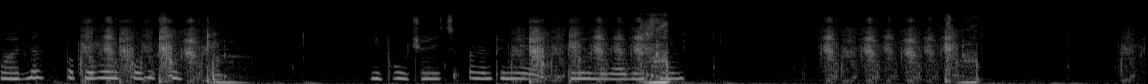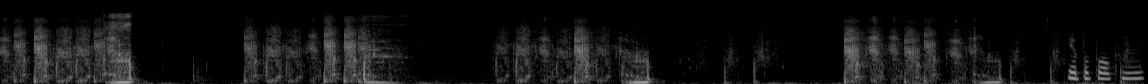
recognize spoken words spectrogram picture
Ладно, попробуем ходиться. Не получается. А, например, прямо рядом с ним. Попал к нему.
